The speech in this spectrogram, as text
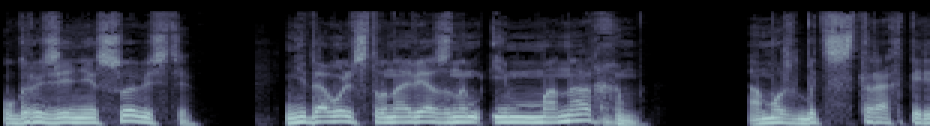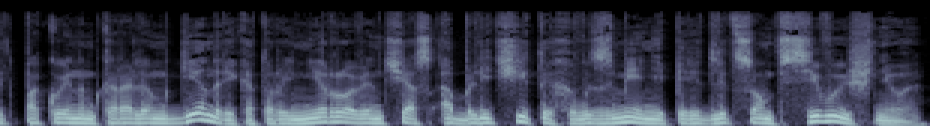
Угрызение совести? Недовольство навязанным им монархом? А может быть, страх перед покойным королем Генри, который не ровен час обличит их в измене перед лицом Всевышнего?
